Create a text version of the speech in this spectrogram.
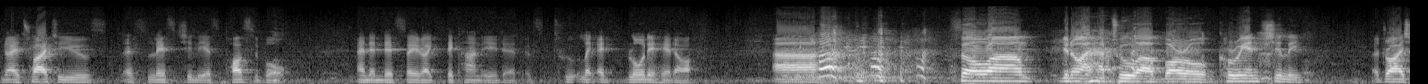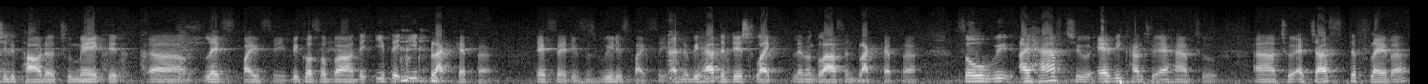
you know I try to use as less chili as possible, and then they say like they can't eat it. It's too like I blow their head off. Uh, so um, you know I had to uh, borrow Korean chili dry chili powder to make it uh, less spicy because of uh, they, if they eat black pepper, they say this is really spicy. And we have the dish like lemongrass and black pepper. So we, I have to, every country I have to, uh, to adjust the flavor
